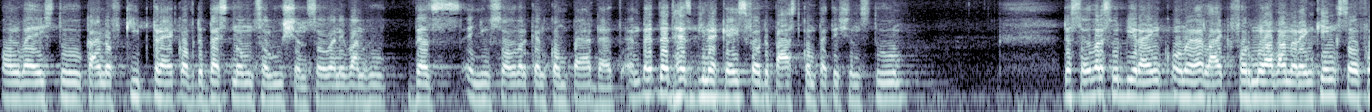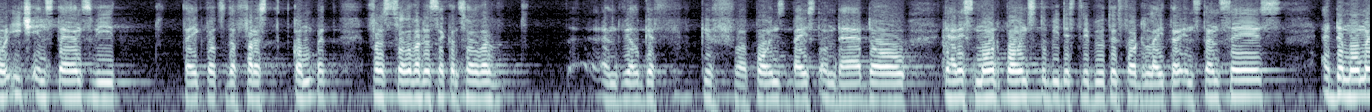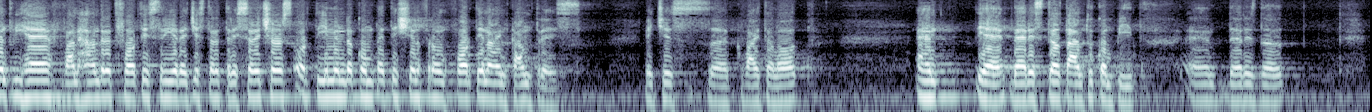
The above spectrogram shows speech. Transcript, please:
always to kind of keep track of the best known solution. So anyone who builds a new solver can compare that. And that, that has been a case for the past competitions too the solvers would be ranked on a like Formula One ranking. So for each instance, we take what's the first first solver, the second solver, and we'll give give uh, points based on that. Though there is more points to be distributed for the later instances. At the moment, we have 143 registered researchers or team in the competition from 49 countries, which is uh, quite a lot. And yeah, there is still time to compete. And there is the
